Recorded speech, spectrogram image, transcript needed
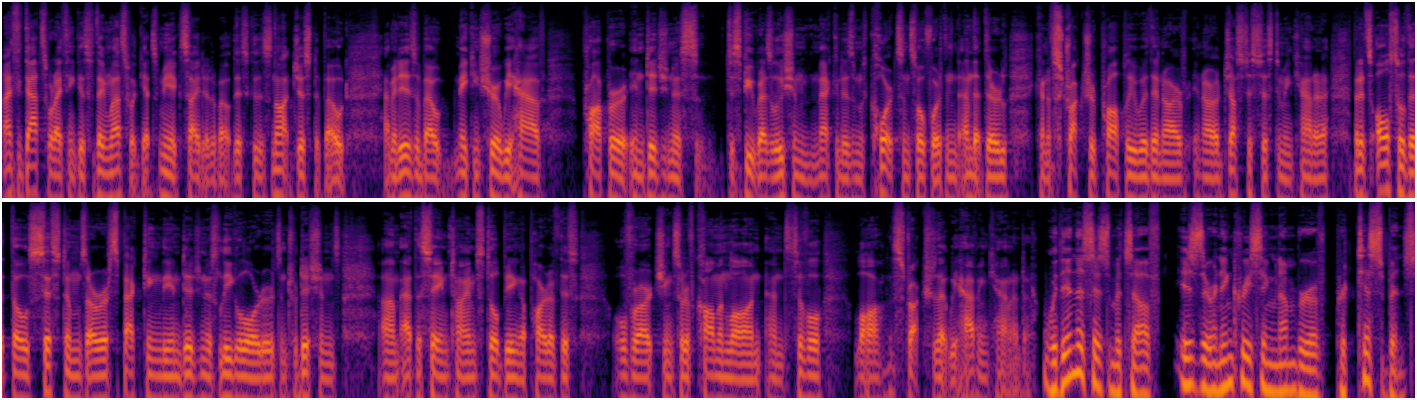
And I think that's what I think is the thing that's what gets me excited about this because it's not just about, I mean, it is about making sure we have proper indigenous dispute resolution mechanisms, courts and so forth, and, and, that they're kind of structured properly within our in our justice system in Canada. But it's also that those systems are respecting the indigenous legal orders and traditions um, at the same time, still being a part of this overarching sort of common law and, and civil law structure that we have in Canada. Within the system itself, is there an increasing number of participants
